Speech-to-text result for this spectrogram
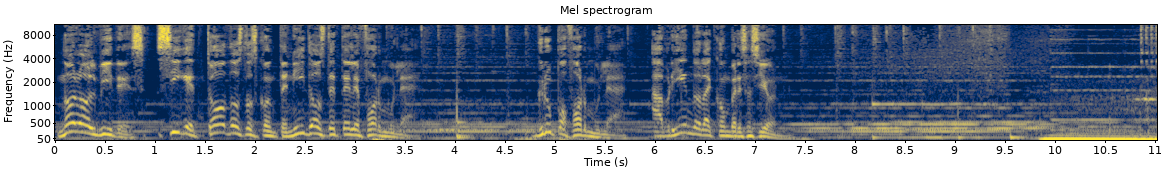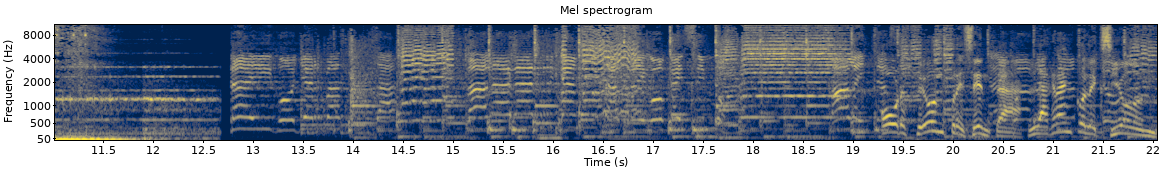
No lo olvides, sigue todos los contenidos de Telefórmula. Grupo Fórmula, abriendo la conversación. Presenta la gran colección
